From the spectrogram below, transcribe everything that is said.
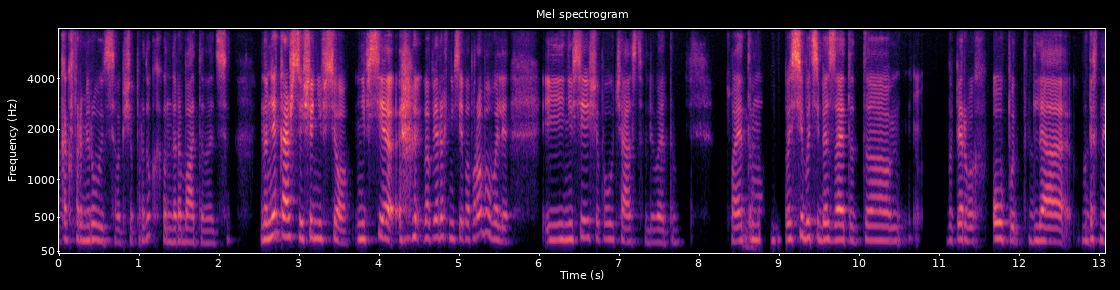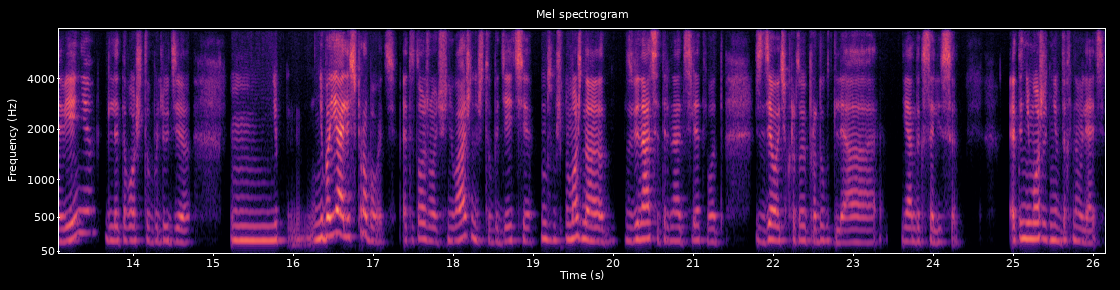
как формируется вообще продукт, как он дорабатывается. Но мне кажется, еще не все. Не все, во-первых, не все попробовали, и не все еще поучаствовали в этом. Поэтому да. спасибо тебе за этот, э, во-первых, опыт для вдохновения, для того, чтобы люди не, не боялись пробовать. Это тоже очень важно, чтобы дети... Ну, потому что можно в 12-13 лет вот сделать крутой продукт для Яндекс Алисы. Это не может не вдохновлять.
